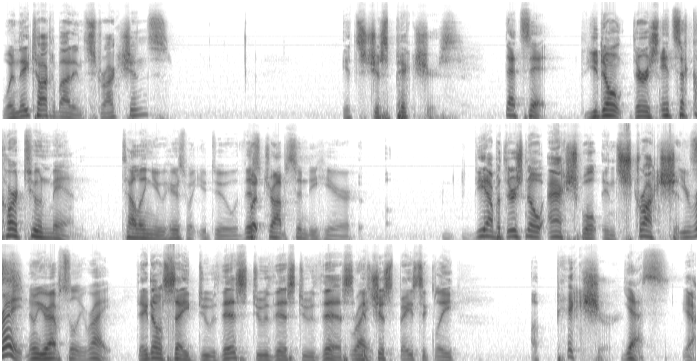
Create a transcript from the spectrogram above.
When they talk about instructions, it's just pictures. that's it. You don't. There's It's a cartoon man telling you, here's what you do. This But- drops into here. Yeah, but there's no actual instructions. You're right. No, you're absolutely right. They don't say do this, do this, do this. Right. It's just basically a picture. Yes. Yeah.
